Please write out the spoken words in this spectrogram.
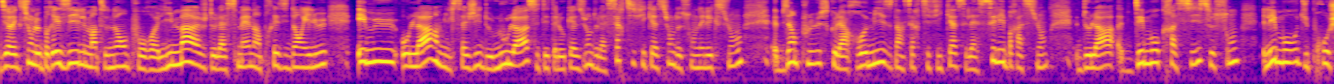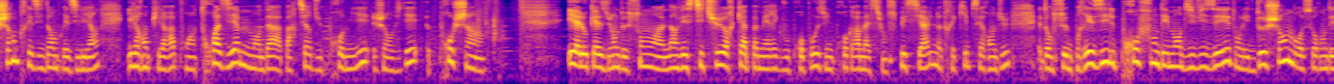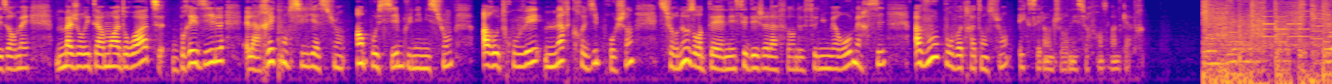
Direction le Brésil maintenant pour l'image de la semaine. Un président élu ému aux larmes. Il s'agit de Lula. C'était à l'occasion de la certification de son élection. Bien plus que la remise d'un certificat, c'est la célébration de la démocratie. Ce sont les mots du prochain président brésilien. Il remplira pour un troisième mandat à partir du 1er janvier prochain. Et à l'occasion de son investiture, Cap Amérique vous propose une programmation spéciale. Notre équipe s'est rendue dans ce Brésil profondément divisé, dont les deux chambres seront désormais majoritairement à droite. Brésil, la réconciliation impossible, une émission à retrouver mercredi prochain sur nos antennes. Et c'est déjà la fin de ce numéro. Merci à vous pour votre attention. Excellente journée sur France 24.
